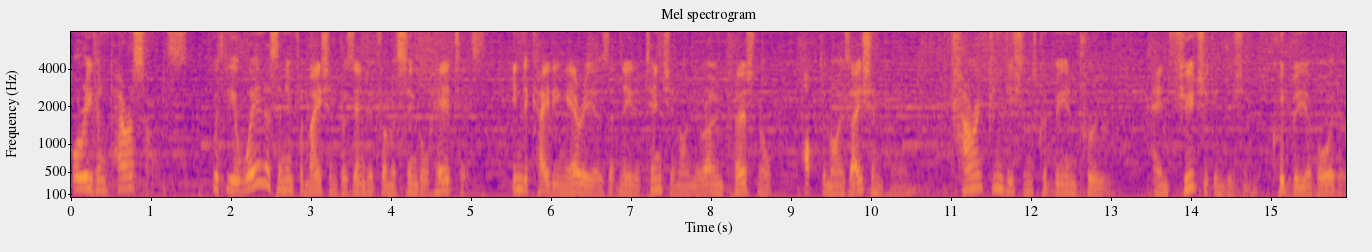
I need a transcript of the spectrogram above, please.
or even parasites? With the awareness and information presented from a single hair test, indicating areas that need attention on your own personal optimization plan, current conditions could be improved and future conditions could be avoided.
